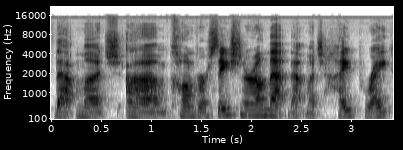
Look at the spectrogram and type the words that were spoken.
that much um, conversation around that, that much hype, right?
